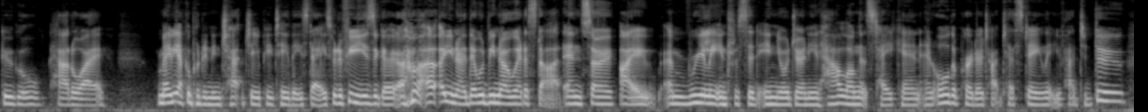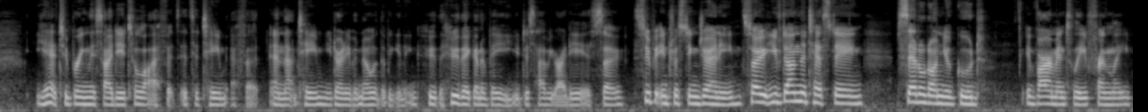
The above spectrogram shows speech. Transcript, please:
Google, how do I? Maybe I could put it in Chat GPT these days, but a few years ago, uh, uh, you know, there would be nowhere to start. And so I am really interested in your journey and how long it's taken and all the prototype testing that you've had to do. Yeah, to bring this idea to life, it's, it's a team effort, and that team you don't even know at the beginning who the, who they're going to be. You just have your ideas. So super interesting journey. So you've done the testing, settled on your good, environmentally friendly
